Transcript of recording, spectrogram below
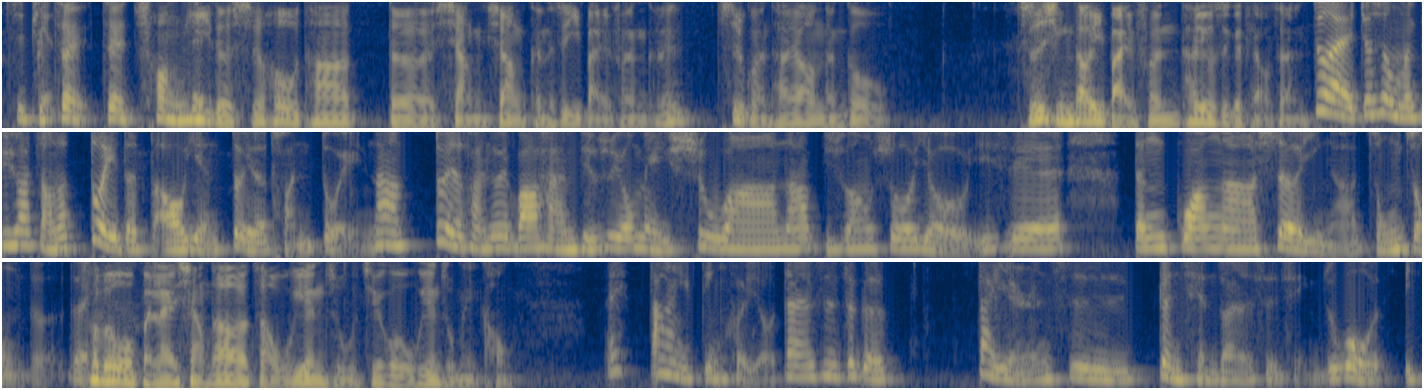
制片在在创意的时候，他的想象可能是一百分，可能制管他要能够。执行到一百分，它又是个挑战。对，就是我们必须要找到对的导演、对的团队。那对的团队包含，比如说有美术啊，然后比方说有一些灯光啊、摄影啊，种种的。对，会不会我本来想到找吴彦祖，结果吴彦祖没空？哎，当然一定会有，但是这个代言人是更前端的事情。如果我一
